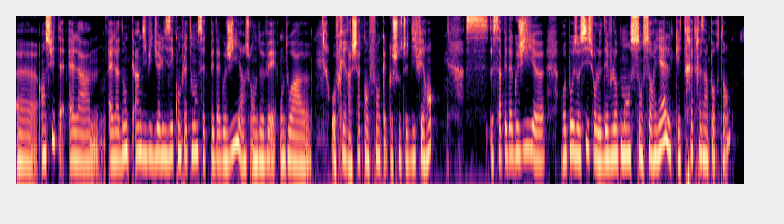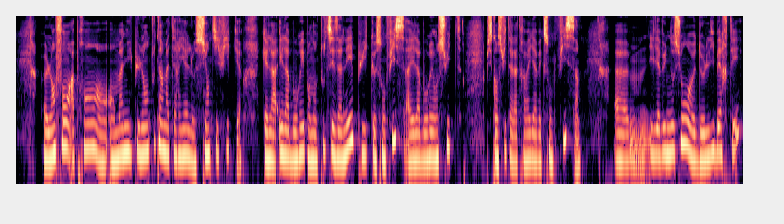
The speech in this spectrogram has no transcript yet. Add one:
Euh, ensuite, elle a, elle a donc individualisé complètement cette pédagogie. Hein. On, devait, on doit euh, offrir à chaque enfant quelque chose de différent. sa pédagogie euh, repose aussi sur le développement sensoriel, qui est très très important. L'enfant apprend en, manipulant tout un matériel scientifique qu'elle a élaboré pendant toutes ces années, puis que son fils a élaboré ensuite, puisqu'ensuite elle a travaillé avec son fils. il y avait une notion de liberté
